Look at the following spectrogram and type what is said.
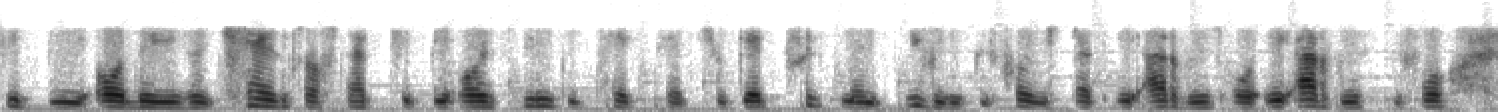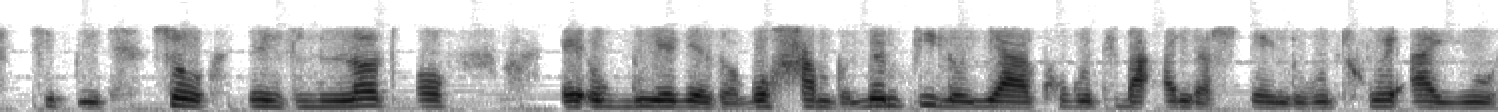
TB or there is a chance of that TB or it's been detected you get treatment even before you start ARVs or ARVs before TB so there's a lot of ukubuyekezwa kohambo lwempilo yakho ukuthi ba-understand ukuthi where are you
